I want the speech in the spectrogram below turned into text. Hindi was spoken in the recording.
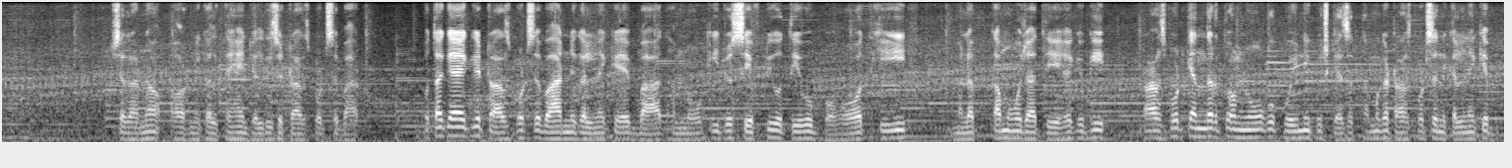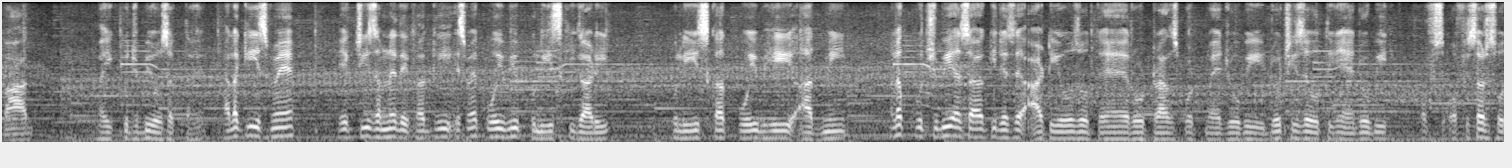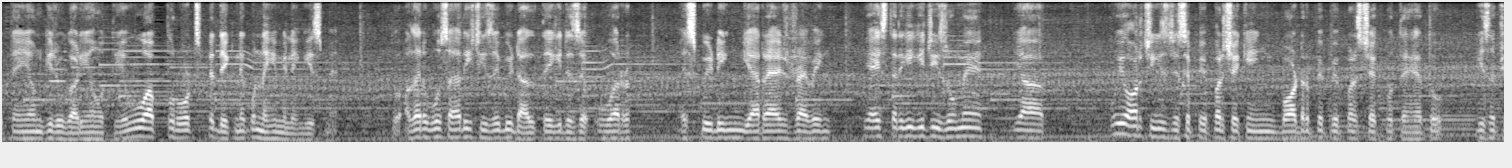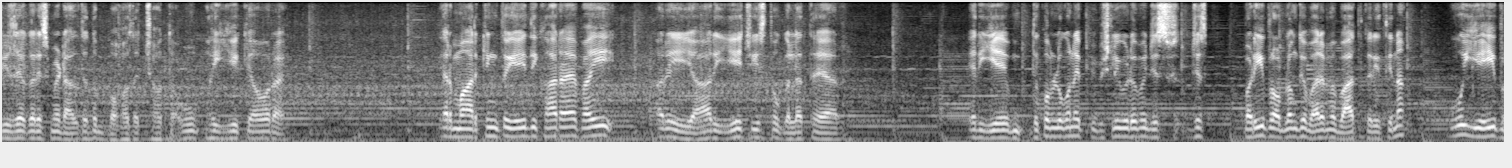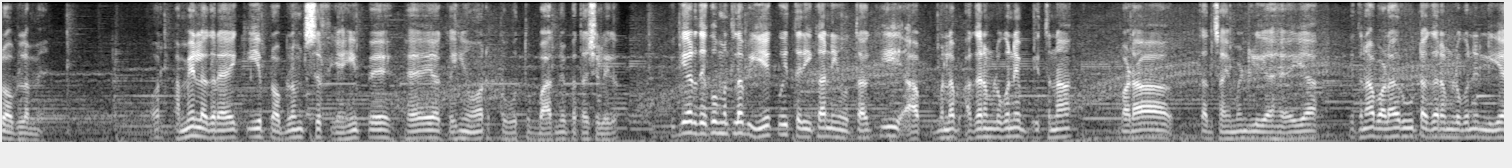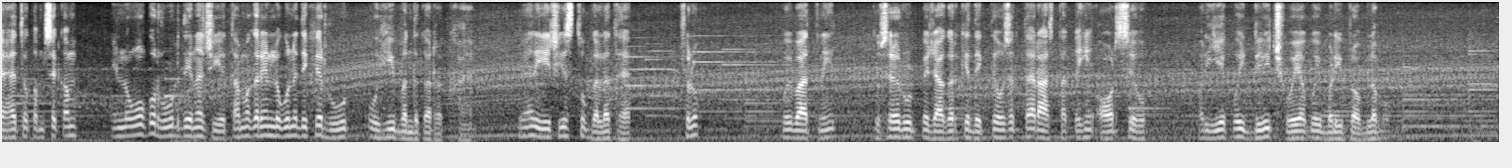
चलाना और निकलते हैं जल्दी से ट्रांसपोर्ट से बाहर। होता क्या है कि ट्रांसपोर्ट से बाहर निकलने के बाद हम लोगों की जो सेफ्टी होती है, वो बहुत ही मतलब कम हो जाती है, क्योंकि ट्रांसपोर्ट के अंदर तो हम लोगों को कोई नहीं कुछ कह सकता, मगर ट्रांसपोर्ट से निकलने के बाद भाई कुछ भी हो सकता है। हालाँकि इसमें एक चीज़ हमने देखा कि इसमें कोई भी पुलिस की गाड़ी पुलिस का कोई भी आदमी मतलब कुछ भी ऐसा कि जैसे आर होते हैं रोड ट्रांसपोर्ट में जो भी, जो चीज़ें होती हैं, जो भी ऑफिसर्स होते हैं या उनकी जो गाड़ियाँ होती हैं, वो आपको रोड्स पे देखने को नहीं मिलेंगी इसमें। तो अगर वो सारी चीज़ें भी डालते हैं कि जैसे ओवर स्पीडिंग या रैश ड्राइविंग या इस तरीके की चीज़ों में या कोई और चीज़ जैसे पेपर चेकिंग बॉर्डर पे पेपर्स चेक होते हैं तो ये सब चीज़ें अगर इसमें डालते तो बहुत अच्छा होता वो भाई, ये क्या हो रहा है? यार मार्किंग तो यही दिखा रहा है भाई अरे यार, ये चीज़ तो गलत है यार। यार ये, देखो हम लोगों ने पिछली वीडियो में जिस जिस बड़ी प्रॉब्लम के बारे में बात करी थी ना, वो यही प्रॉब्लम है। और हमें लग रहा है कि ये प्रॉब्लम सिर्फ़ यहीं पे है या कहीं और तो वो तो बाद में पता चलेगा। क्योंकि यार देखो मतलब ये कोई तरीका नहीं होता कि आप मतलब अगर हम लोगों ने इतना बड़ा कंसाइनमेंट लिया है या इतना बड़ा रूट अगर हम लोगों ने लिया है तो कम से कम इन लोगों को रूट देना चाहिए था। मगर इन लोगों ने देखिए रूट को ही बंद कर रखा है। यार ये चीज़ तो गलत है। चलो कोई बात नहीं दूसरे रूट पे जा कर के देखते हो सकता है रास्ता कहीं और से हो और ये कोई ग्लिच हो या कोई बड़ी प्रॉब्लम हो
